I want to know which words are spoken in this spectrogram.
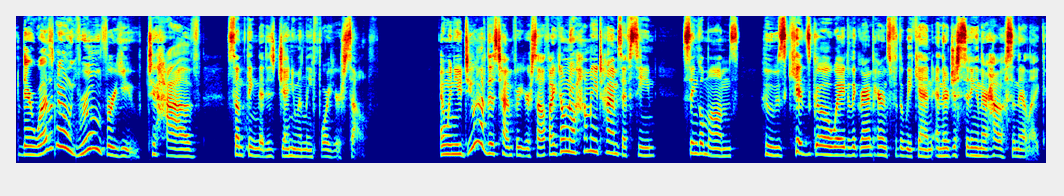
there was no room for you to have something that is genuinely for yourself. And when you do have this time for yourself, I don't know how many times I've seen single moms whose kids go away to the grandparents for the weekend and they're just sitting in their house and they're like,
